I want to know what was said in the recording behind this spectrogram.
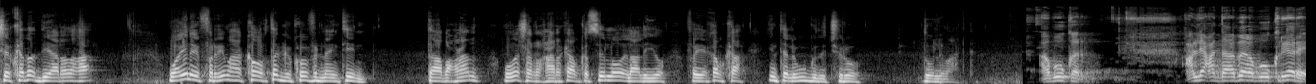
Shirkada diyaaradaha waa inay fariimaha ka hortaga covid nteen daabacaan una sharaxaan rakaabka si loo ilaaliyo fayaqabka inta lagu guda jiro duulimaadka. Abuukar cali cadaabe abuukaryare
